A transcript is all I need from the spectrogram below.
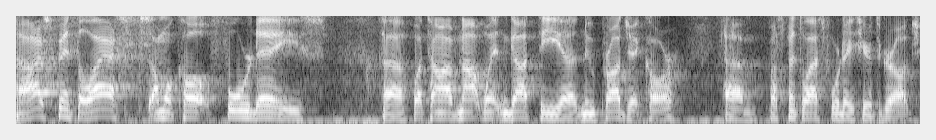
Uh, I've spent the last, I'm gonna call it four days, uh, what time I've not went and got the uh, new project car. Um, I spent the last four days here at the garage.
